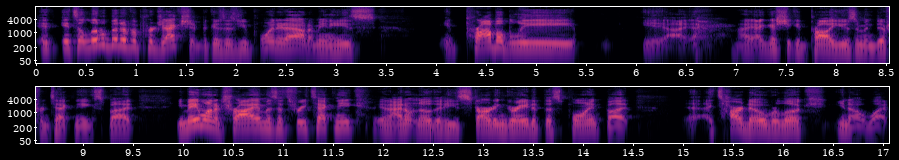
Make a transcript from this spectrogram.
it, it's a little bit of a projection because, as you pointed out, I mean, he's probably, yeah, I, I guess you could probably use him in different techniques, but you may want to try him as a three technique. And I don't know that he's starting great at this point, but uh, it's hard to overlook, you know, what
